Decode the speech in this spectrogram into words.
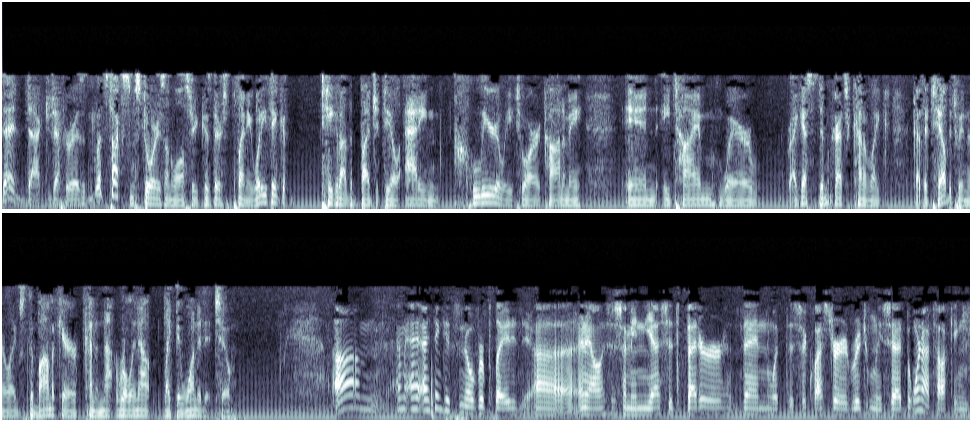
said, Dr. Jeffrey Rosen, let's talk some stories on Wall Street because there's plenty. What do you think? Take about the budget deal adding clearly to our economy in a time where I guess the Democrats are kind of like got their tail between their legs with Obamacare kind of not rolling out like they wanted it to. Um, I mean, I think it's an overplayed uh, analysis. I mean, yes, it's better than what the sequester originally said, but we're not talking,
